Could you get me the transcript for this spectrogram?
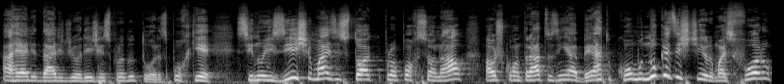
a realidade de origens produtoras. Porque se não existe mais estoque proporcional aos contratos em aberto, como nunca existiram, mas foram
